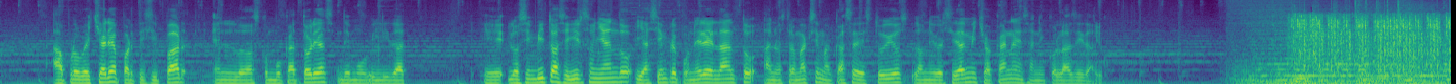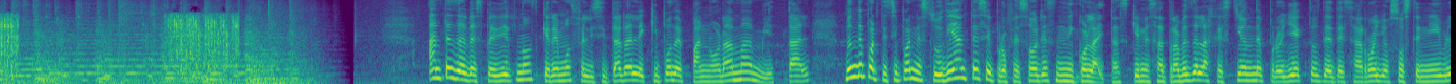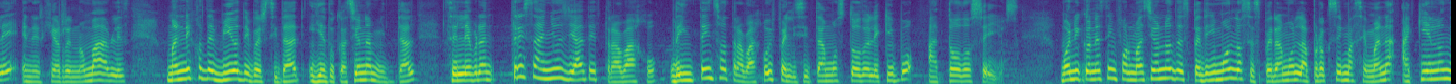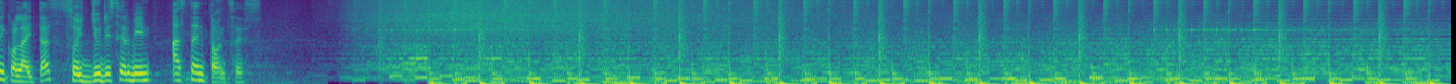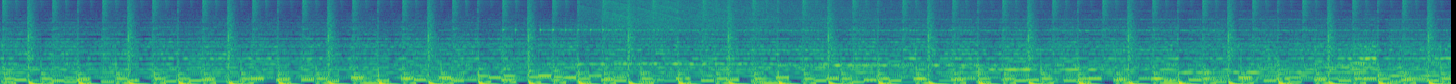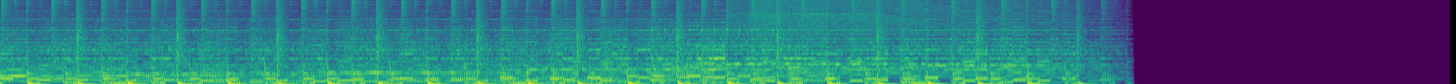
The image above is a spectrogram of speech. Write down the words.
a aprovechar y a participar en las convocatorias de movilidad. Eh, los invito a seguir soñando y a siempre poner en alto a nuestra máxima casa de estudios, la Universidad Michoacana de San Nicolás de Hidalgo. Antes de despedirnos, queremos felicitar al equipo de Panorama Ambiental, donde participan estudiantes y profesores nicolaitas, quienes a través de la gestión de proyectos de desarrollo sostenible, energías renovables, manejo de biodiversidad y educación ambiental, celebran tres años ya de trabajo, de intenso trabajo y felicitamos todo el equipo a todos ellos. Bueno, y con esta información nos despedimos, los esperamos la próxima semana aquí en Los Nicolaitas. Soy Yuri Servín, hasta entonces.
